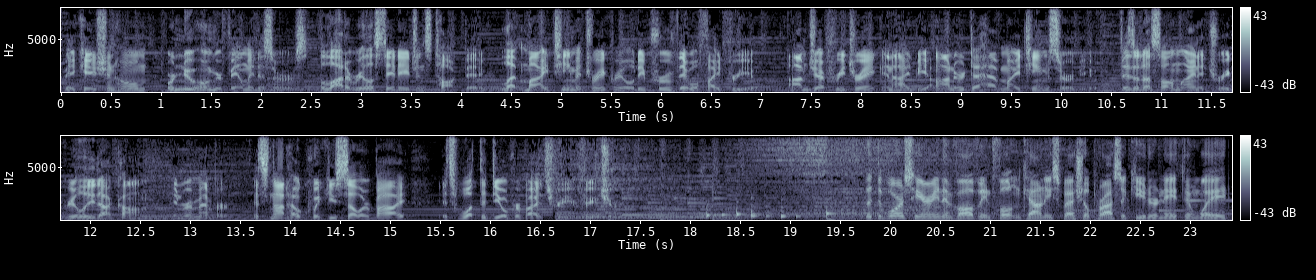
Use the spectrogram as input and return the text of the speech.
vacation home, or new home your family deserves. A lot of real estate agents talk big. Let my team at Drake Realty prove they will fight for you. I'm Jeffrey Drake, and I'd be honored to have my team serve you. Visit us online at drakerealty.com. And remember, it's not how quick you sell or buy, it's what the deal provides for your future. The divorce hearing involving Fulton County Special Prosecutor Nathan Wade,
